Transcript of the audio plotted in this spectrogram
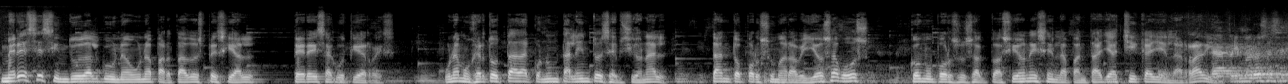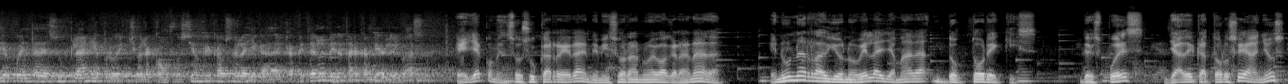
Merece sin duda alguna un apartado especial Teresa Gutiérrez, una mujer dotada con un talento excepcional, tanto por su maravillosa voz como por sus actuaciones en la pantalla chica y en la radio. La primorosa se dio cuenta de su plan y aprovechó la confusión que causó la llegada del capitán Olvido para cambiarle el vaso. Ella comenzó su carrera en emisora Nueva Granada, en una radionovela llamada Doctor X. Después, ya de 14 años,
